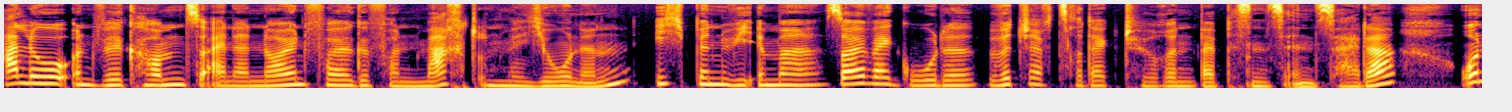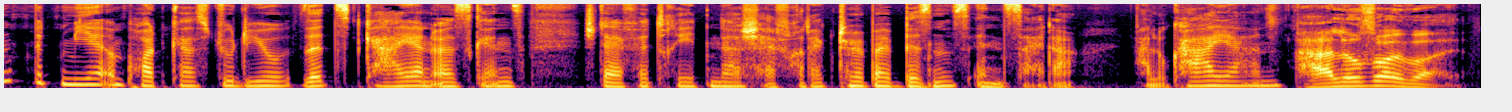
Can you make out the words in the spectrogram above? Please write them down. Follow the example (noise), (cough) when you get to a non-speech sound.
Hallo und willkommen zu einer neuen Folge von Macht und Millionen. Ich bin wie immer Solveig Gode, Wirtschaftsredakteurin bei Business Insider und mit mir im Podcaststudio sitzt Kajan Özgens, stellvertretender Chefredakteur bei Business Insider. Hallo Kajan. Hallo Solveig.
